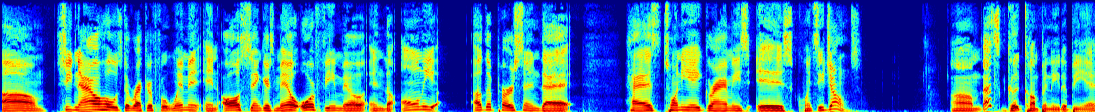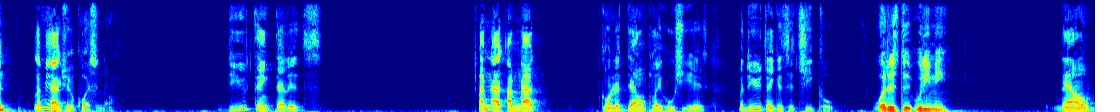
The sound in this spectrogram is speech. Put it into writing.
Um, she now holds the record for women in all singers, male or female, and the only other person that has 28 Grammys is Quincy Jones. Um, that's good company to be in. Let me ask you a question though. Do you think that it's? I'm not. I'm not going to downplay who she is, but do you think it's a cheat code? What is the? What do you mean? Now,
